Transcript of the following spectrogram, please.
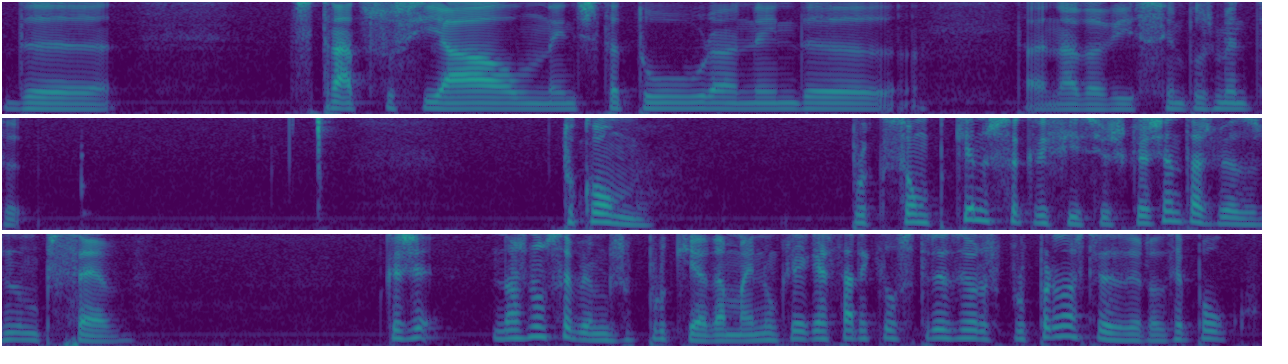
de extrato social, nem de estatura, nem de. Tá, nada disso. Simplesmente. Tocou-me. Porque são pequenos sacrifícios que a gente às vezes não percebe. Porque gente, nós não sabemos o porquê da mãe não querer gastar aqueles 3 euros. Porque para nós 3 euros é pouco.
